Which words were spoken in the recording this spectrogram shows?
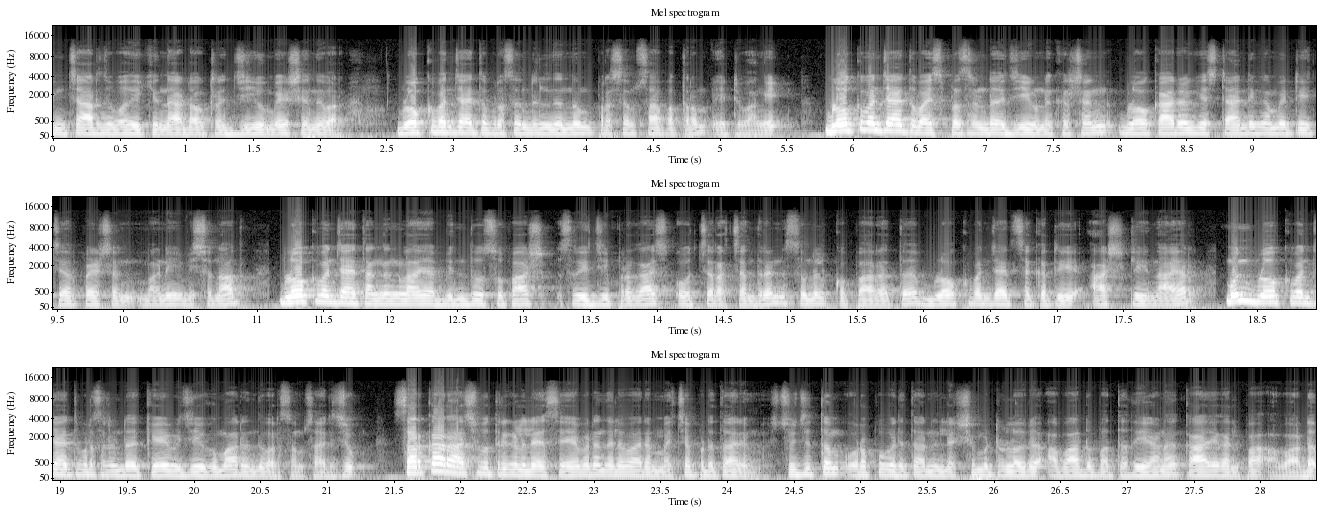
in charge വഹിക്കുന്ന ഡോക്ടർ ജി ഉമേഷ് എന്നിവർ ബ്ലോക്ക് പഞ്ചായത്ത് പ്രസിഡന്റിൽ നിന്നും പ്രശംസാപത്രം ഏറ്റുവാങ്ങി. Block panchayat vice president G Unnikrishnan block ആരോഗ്യ standing committee chairperson Mani Viswanath block panchayat അംഗങ്ങളായ Bindu Subhash Sreeji Prakash Ochira Chandran Sunil Kopparath block panchayat secretary Ashley Nair മുൻ block panchayat president K Vijayakumar എന്നിവർ സംസാരിച്ചു. സർക്കാർ ആശുപത്രികളിലെ സേവന നിലവാരം മെച്ചപ്പെടുത്താനും ശുചിത്വം ഉറപ്പുവരുത്താനും ലക്ഷ്യമിട്ടുള്ള ഒരു അവാർഡ് പദ്ധതിയാണ് കായകൽപ്പ അവാർഡ്.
